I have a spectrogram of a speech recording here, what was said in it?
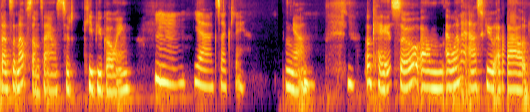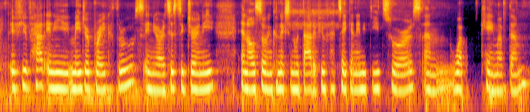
that's enough sometimes to keep you going. Mm, yeah, exactly. Yeah. Mm. Okay, so um, I want to ask you about if you've had any major breakthroughs in your artistic journey, and also in connection with that, if you've taken any detours and what came of them.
